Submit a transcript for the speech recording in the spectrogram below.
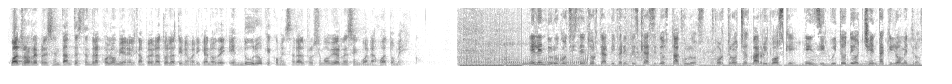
Cuatro representantes tendrá Colombia en el Campeonato Latinoamericano de Enduro que comenzará el próximo viernes en Guanajuato, México. El enduro consiste en sortear diferentes clases de obstáculos por trochas, barro y bosque en circuitos de 80 kilómetros.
